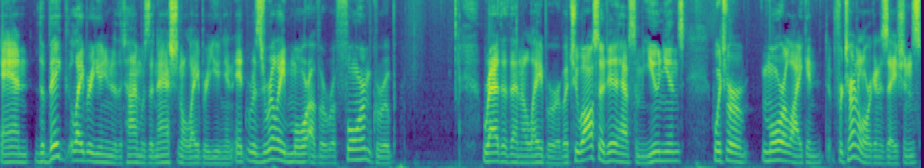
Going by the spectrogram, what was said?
and the big labor union of the time was the National Labor Union. It was really more of a reform group rather than a laborer. But you also did have some unions, which were more like in fraternal organizations,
